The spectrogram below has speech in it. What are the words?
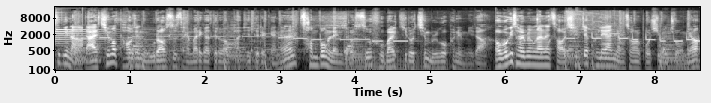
축이나 날치머 파워젠 우라우스 3마리가 들어간 파티들에게는 선봉 랜드로스 후발 기로치 물거품입니다. 더보기 설명란에서 실제 플레이한 영상을 보시면 좋으며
